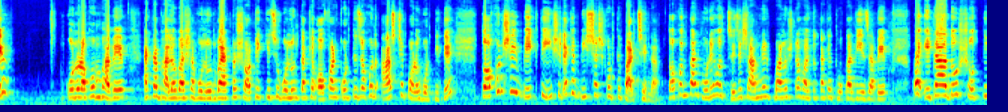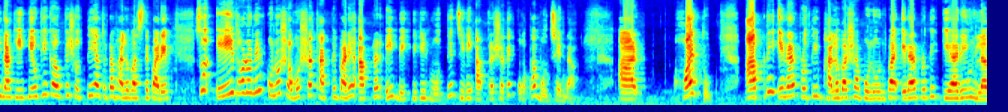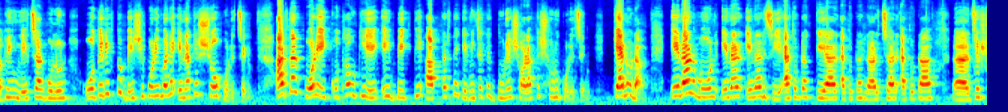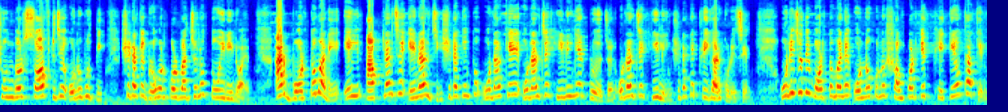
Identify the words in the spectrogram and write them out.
কোনো রকমভাবে একটা ভালোবাসা বলুন বা একটা সঠিক কিছু বলুন তাকে অফার করতে যখন আসছে পরবর্তীতে, তখন সেই ব্যক্তি সেটাকে বিশ্বাস করতে পারছে না। তখন তার মনে হচ্ছে যে সামনের মানুষটা হয়তো তাকে ধোকা দিয়ে যাবে বা এটা আদৌ সত্যি নাকি? কেউ কি কাউকে সত্যি এতটা ভালোবাসতে পারে? সো এই ধরনের কোনো সমস্যা থাকতে পারে আপনার এই ব্যক্তিটির মধ্যে যিনি আপনার সাথে কথা বলছেন না। আর হয়তো আপনি এনার প্রতি ভালোবাসা বলুন বা এনার প্রতি কেয়ারিং লাভিং নেচার বলুন, অতিরিক্ত বেশি পরিমাণে এনাকে শো করেছেন। আর তারপরেই কোথাও গিয়ে এই ব্যক্তি আপনার থেকে নিজেকে দূরে সরাতে শুরু করেছেন। কেননা এনার মন, এনার এনার্জি এতটা কেয়ার এতটা নার্চার এতটা যে সুন্দর সফট যে অনুভূতি সেটাকে গ্রহণ করবার জন্য তৈরি নয়। আর বর্তমানে এই আপনার যে এনার্জি সেটা কিন্তু ওনাকে, ওনার যে হিলিংয়ের প্রয়োজন, ওনার যে হিলিং সেটাকে ট্রিগার করেছে। উনি যদি বর্তমানে অন্য কোনো সম্পর্কে থেকেও থাকেন।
